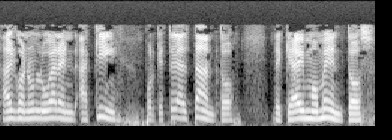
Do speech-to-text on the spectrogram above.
algo en un lugar en, aquí, porque estoy al tanto de que hay momentos,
